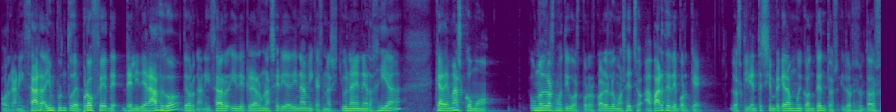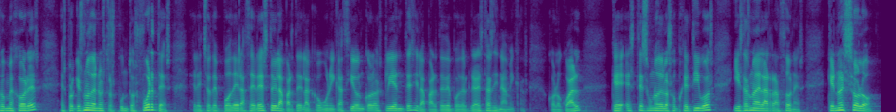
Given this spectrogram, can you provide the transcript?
organizar, hay un punto de profe, de, de liderazgo, de organizar y de crear una serie de dinámicas y una, y una energía que además como uno de los motivos por los cuales lo hemos hecho, aparte de porque los clientes siempre quedan muy contentos y los resultados son mejores, es porque es uno de nuestros puntos fuertes, el hecho de poder hacer esto y la parte de la comunicación con los clientes y la parte de poder crear estas dinámicas. Con lo cual, que este es uno de los objetivos y esta es una de las razones, que no es solo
